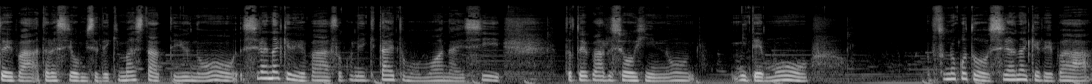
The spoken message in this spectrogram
例えば新しいお店できましたっていうのを知らなければそこに行きたいとも思わないし例えばある商品を見てもそのことを知らなければ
